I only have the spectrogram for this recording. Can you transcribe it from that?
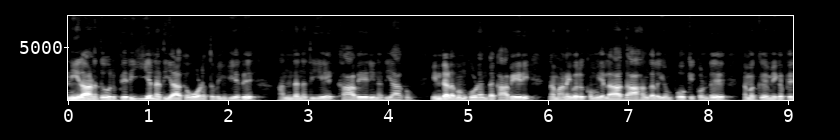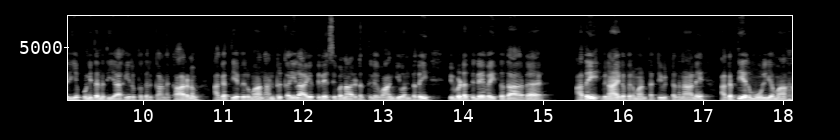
நீரானது ஒரு பெரிய நதியாக ஓடத் துவங்கியது. அந்த நதியே காவேரி நதியாகும். இன்றளவும் கூட அந்த காவேரி நம் அனைவருக்கும் எல்லா தாகங்களையும் போக்கிக் கொண்டு நமக்கு மிகப்பெரிய புனித நதியாக இருப்பதற்கான காரணம் அகத்திய பெருமான் அன்று கைலாயத்திலே சிவனாரிடத்திலே வாங்கி வந்ததை இவ்விடத்திலே வைத்ததாக அதை விநாயக பெருமான் தட்டிவிட்டதனாலே அகத்தியர் மூலியமாக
